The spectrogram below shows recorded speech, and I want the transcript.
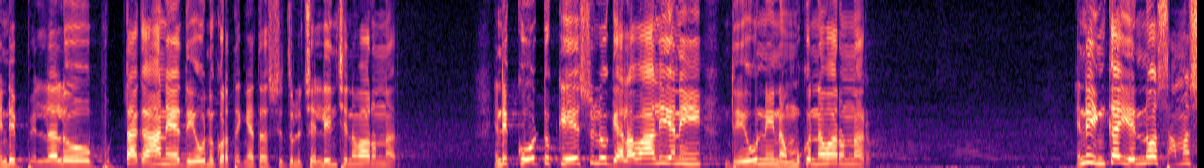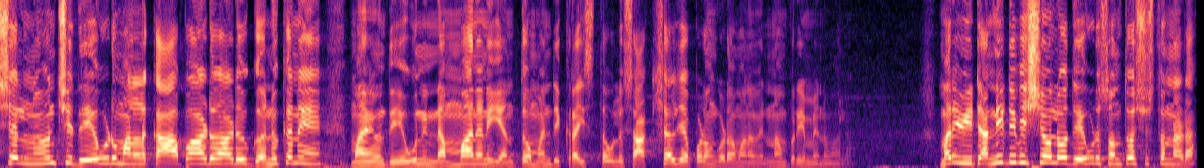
ఏంటి పిల్లలు పుట్టగానే దేవుని కృతజ్ఞత స్థితులు చెల్లించిన వారు ఉన్నారు. ఏంటి కోర్టు కేసులు గెలవాలి అని దేవుణ్ణి నమ్ముకున్నవారు ఉన్నారు. ఏంటి ఇంకా ఎన్నో సమస్యల నుంచి దేవుడు మనల్ని కాపాడాడు గనుకనే మనం దేవుని నమ్మానని ఎంతోమంది క్రైస్తవులు సాక్ష్యాలు చెప్పడం కూడా మనం విన్నాం ప్రియమైన వాళ్ళు. మరి వీటన్నిటి విషయంలో దేవుడు సంతోషిస్తున్నాడా?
